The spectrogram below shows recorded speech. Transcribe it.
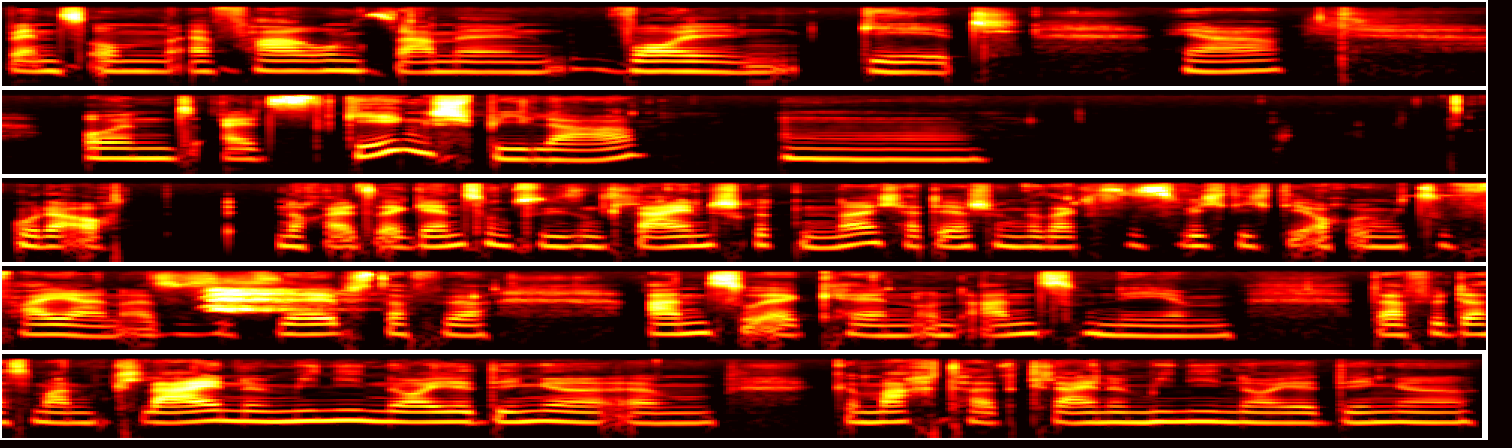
wenn es um Erfahrung sammeln wollen geht. Ja. Und als Gegenspieler mh, mm, oder auch noch als Ergänzung zu diesen kleinen Schritten, ne? ich hatte ja schon gesagt, es ist wichtig, die auch irgendwie zu feiern, also sich selbst dafür anzuerkennen und anzunehmen, dafür, dass man kleine, mini neue Dinge ähm, gemacht hat, kleine, mini neue Dinge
